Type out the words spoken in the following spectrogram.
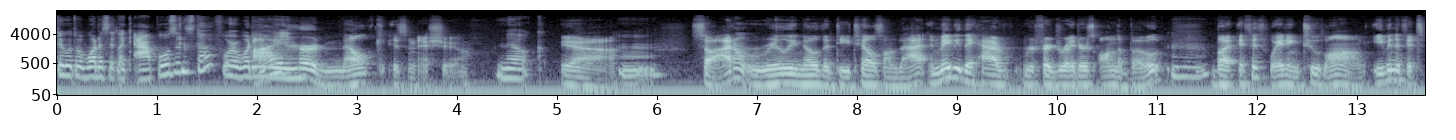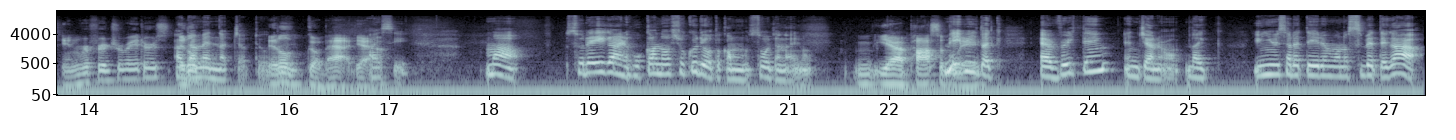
てこと What is it? Like apples and stuff? Or what do you I mean? heard milk is an issue. Milk. Yeah. So I don't really know the details on that. And maybe they have refrigerators on the boat, but if it's waiting too long, even if it's in refrigerators, あ、ダ it'll, メになっちゃうってこと it'll go bad. Yeah. I see. まあそれ以外に他の食料とかもそうじゃないの Mm, Yeah, possibly. Maybe like everything in general. Like 輸入されているものすべてが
